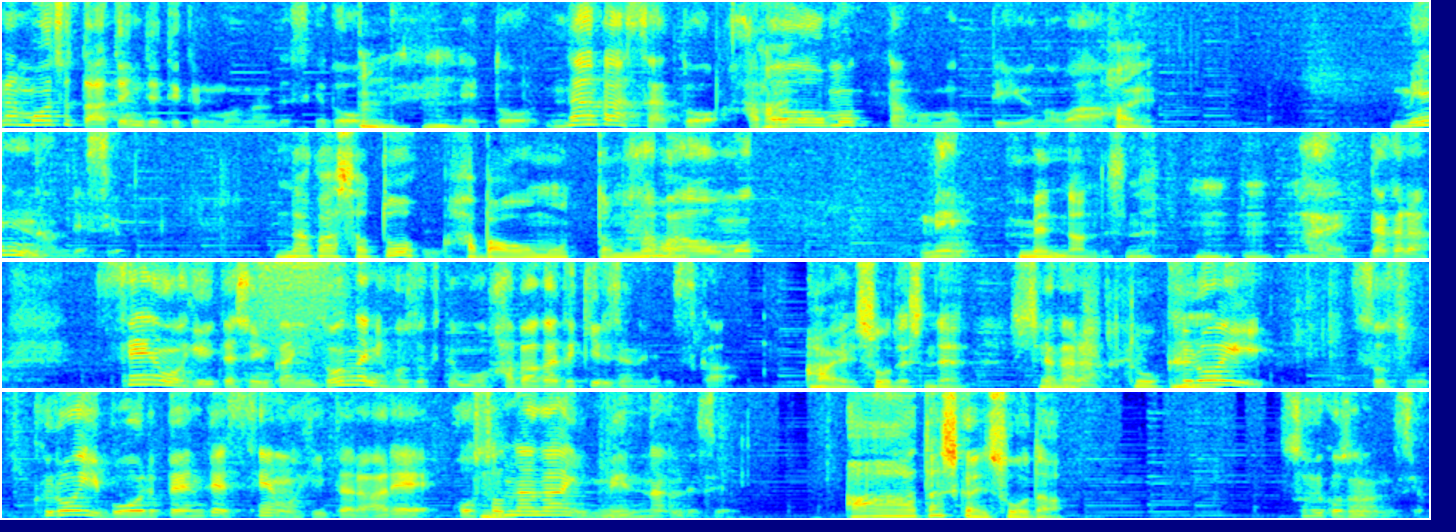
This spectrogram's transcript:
これはもうちょっと後に出てくるものなんですけど、うんうん。えっと、長さと幅を持ったものっていうのは、はい。面なんですよ。長さと幅を持ったものは幅を持面、面なんですね。うんうんうん。はい、だから線を引いた瞬間にどんなに細くても幅ができるじゃないですか。はいそうですね。だからい黒い、そうそう黒いボールペンで線を引いたらあれ細長い面なんですよ、ああ確かにそうだ、そういうことなんですよ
